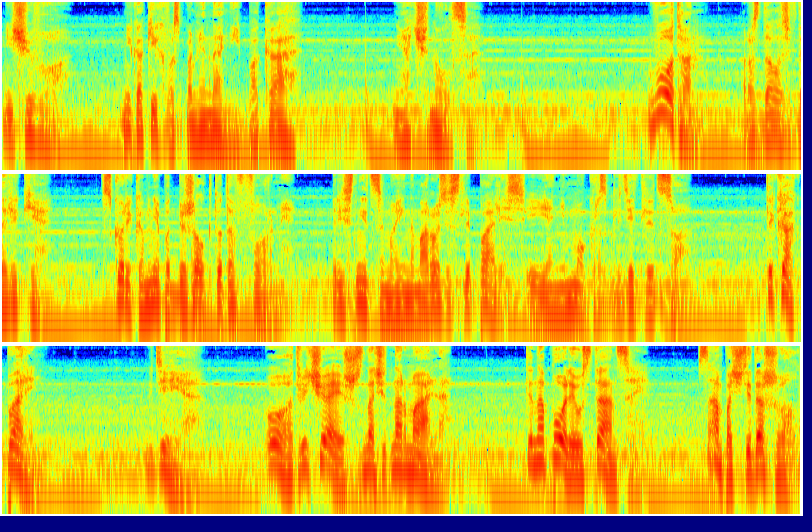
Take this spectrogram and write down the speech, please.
Ничего. Никаких воспоминаний, пока не очнулся. «Вот он!» – раздалось вдалеке. Вскоре ко мне подбежал кто-то в форме. Ресницы мои на морозе слепались, и я не мог разглядеть лицо. «Ты как, парень?» «Где я?» «О, отвечаешь, значит нормально. Ты на поле у станции. Сам почти дошел.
